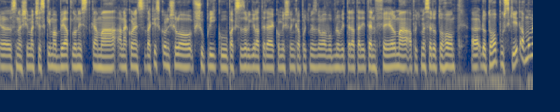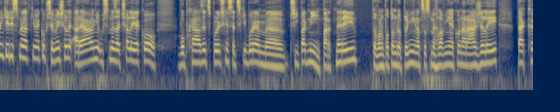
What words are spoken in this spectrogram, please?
s našima českýma biatlonistkama a nakonec to taky skončilo v šuplíku, pak se zrodila teda jako myšlenka, pojďme znova obnovit teda tady ten film a, a pojďme se do toho, e, do toho pustit. A v momentě, kdy jsme nad tím jako přemýšleli a reálně už jsme začali jako obcházet společně se Ckiborem e, případný partnery, to on potom doplní, na co jsme hlavně jako naráželi, tak eh,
